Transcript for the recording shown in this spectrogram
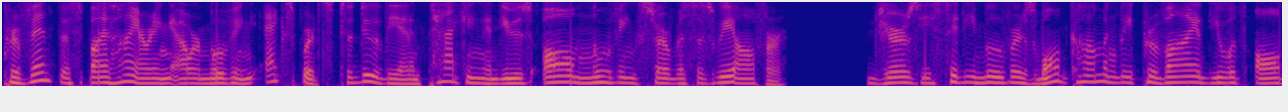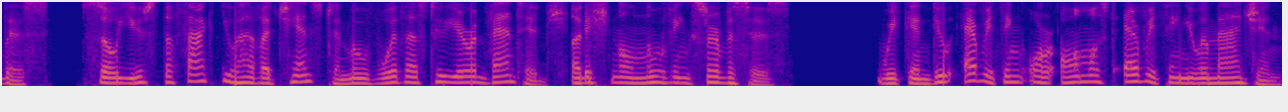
Prevent this by hiring our moving experts to do the unpacking and use all moving services we offer. Jersey City movers won't commonly provide you with all this, so use the fact you have a chance to move with us to your advantage. Additional moving services we can do everything or almost everything you imagine.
